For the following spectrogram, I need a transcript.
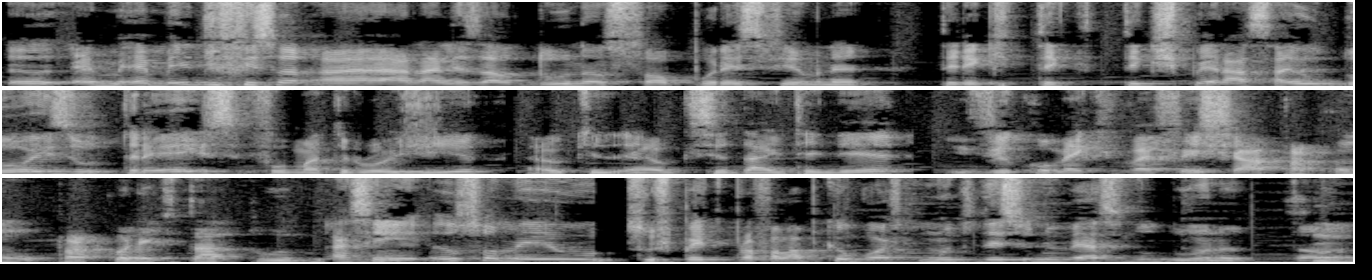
É, é meio difícil a, analisar o Duna só por esse filme, né? Teria que ter, ter que esperar sair o 2 e o 3, se for uma trilogia, é o, que, é o que se dá a entender, e ver como é que vai fechar para conectar tudo. Assim, eu sou meio suspeito para falar porque eu gosto muito desse universo do Duna. Então,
